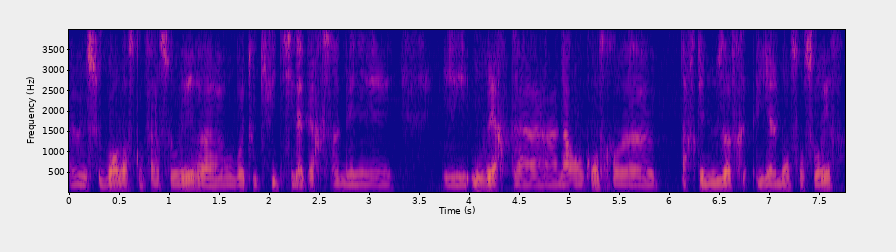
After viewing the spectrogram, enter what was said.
euh, souvent, lorsqu'on fait un sourire, on voit tout de suite si la personne est, est ouverte à la rencontre parce qu'elle nous offre également son sourire.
